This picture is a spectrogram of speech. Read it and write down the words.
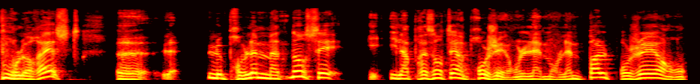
pour le reste, euh, le problème maintenant, c'est il a présenté un projet. On l'aime, on l'aime pas le projet, on,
